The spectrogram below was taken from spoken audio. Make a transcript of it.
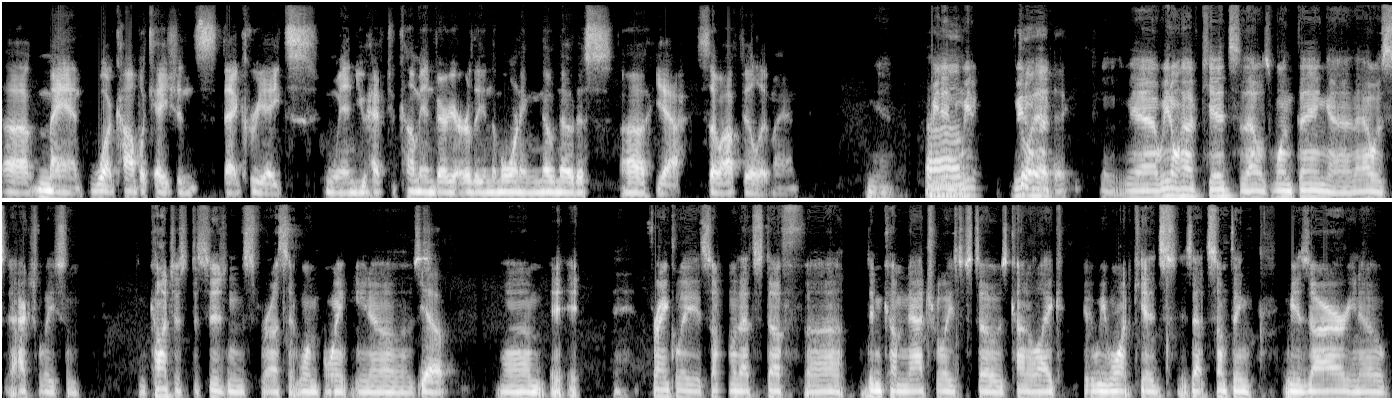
uh, man, what complications that creates when you have to come in very early in the morning, no notice. Uh, yeah, so I feel it, man. Yeah, we didn't. Um, we, we don't ahead, have. Yeah, we don't have kids, so that was one thing. Uh, that was actually some some conscious decisions for us at one point. You know, was, yeah. Um, it, it, frankly, some of that stuff uh, didn't come naturally. So it's kind of like, do we want kids? Is that something we desire? You know,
